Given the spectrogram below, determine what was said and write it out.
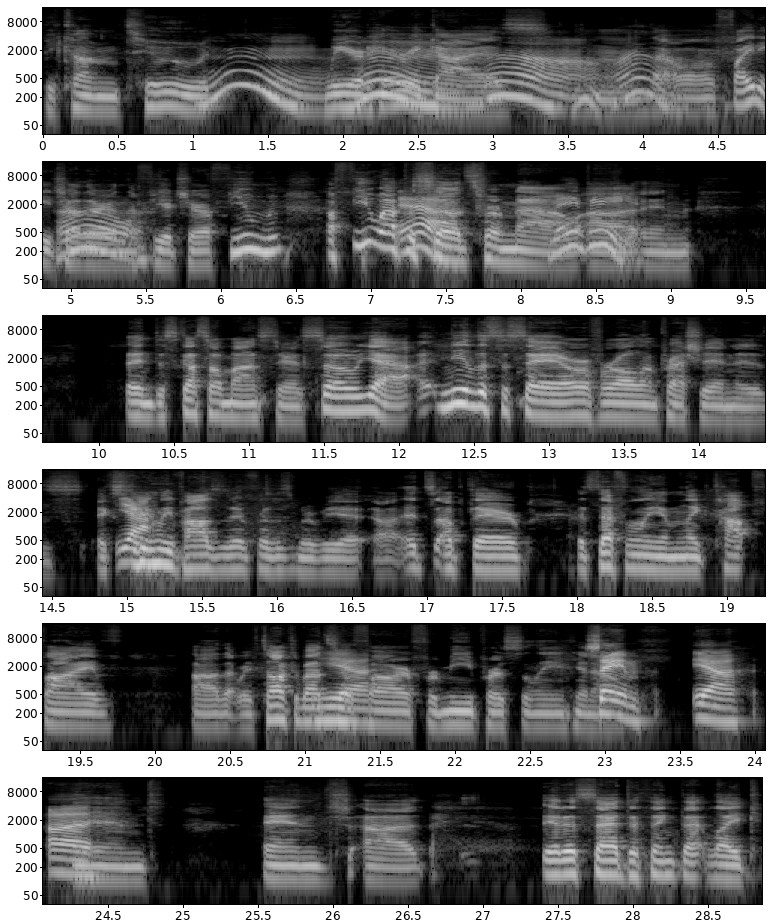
become two Mm, weird hairy mm, guys oh, hmm, that will fight each other in the Oh. future a few a few episodes from now maybe. uh, and and discuss all monsters so yeah needless to say our overall impression is extremely positive for this movie uh, it's up there it's definitely in like top five uh, that we've talked about Yeah. so far for me personally you know Same. Yeah. Uh and and uh it is sad to think that like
